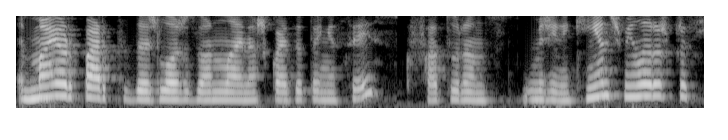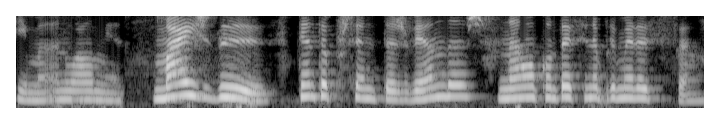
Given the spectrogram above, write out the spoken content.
a maior parte das lojas online às quais eu tenho acesso, que faturam-se, imaginem, 500 mil euros para cima anualmente, mais de 70% das vendas não acontecem na primeira sessão.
